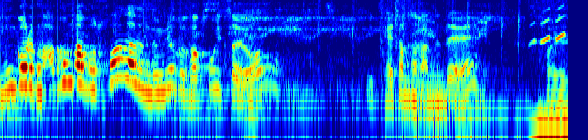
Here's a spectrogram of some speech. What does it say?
뭔가를 마구마구 소환하는 능력을 갖고 있어요. 이 대참사 났는데 헐.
